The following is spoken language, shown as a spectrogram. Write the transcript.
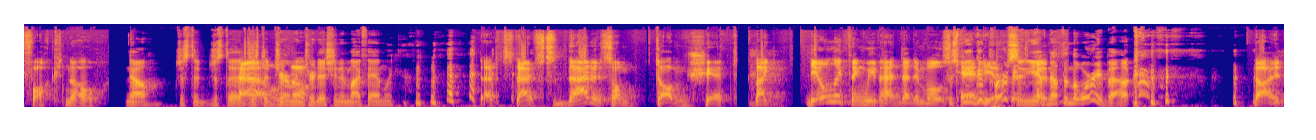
Fuck no. No, just a just a just a German no. tradition in my family. That's that's that is some dumb shit. Like the only thing we've had that involves just be a good person. You have nothing to worry about. No, I,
